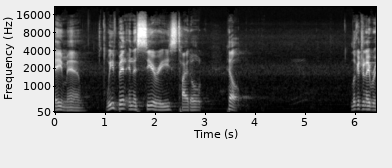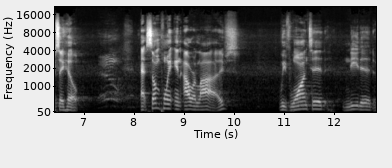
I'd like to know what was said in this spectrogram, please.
Amen. We've been in a series titled Help. Look at your neighbor and say, Help. Help. At some point in our lives, we've wanted, needed,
